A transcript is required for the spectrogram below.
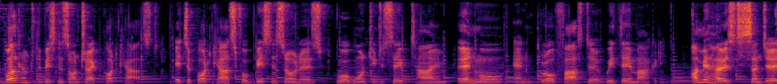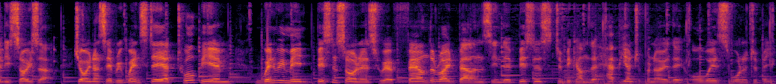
Welcome to the Business on Track podcast. It's a podcast for business owners who are wanting to save time, earn more, and grow faster with their marketing. I'm your host, Sanjaya De Zoysa. Join us every Wednesday at 12 p.m. when we meet business owners who have found the right balance in their business to become the happy entrepreneur they always wanted to be.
